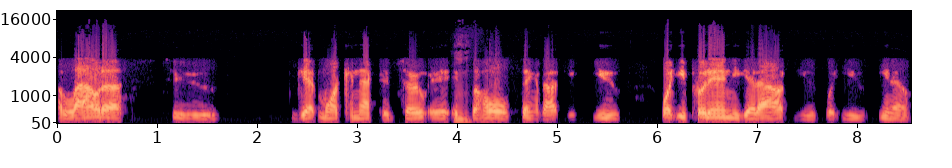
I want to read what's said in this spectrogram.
allowed us to get more connected. So it, it's mm. the whole thing about you, you, what you put in, you get out. You what you you know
